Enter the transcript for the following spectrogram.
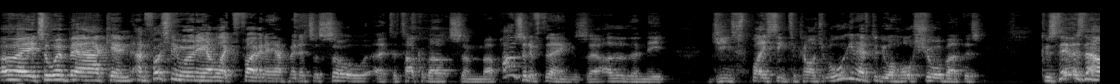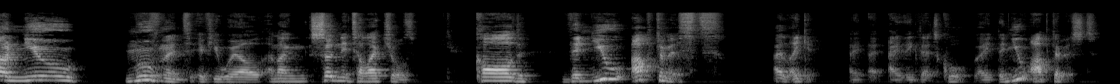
All right, so we're back, and unfortunately, we only have like five and a half minutes or so uh, to talk about some uh, positive things uh, other than the gene splicing technology. But we're going to have to do a whole show about this because there is now a new movement, if you will, among certain intellectuals called the New Optimists. I like it. I, I, I think that's cool, right? The New Optimists.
